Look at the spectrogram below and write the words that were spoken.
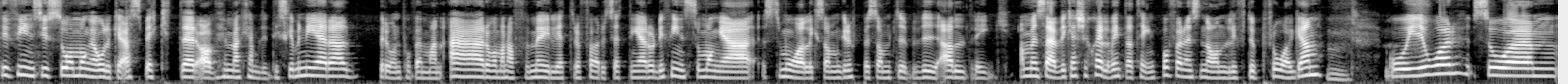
det finns ju så många olika aspekter av hur man kan bli diskriminerad beroende på vem man är och vad man har för möjligheter och förutsättningar och det finns så många små liksom grupper som typ vi aldrig, ja men så här, vi kanske själva inte har tänkt på förrän någon lyft upp frågan. Mm. Och i år så mm,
